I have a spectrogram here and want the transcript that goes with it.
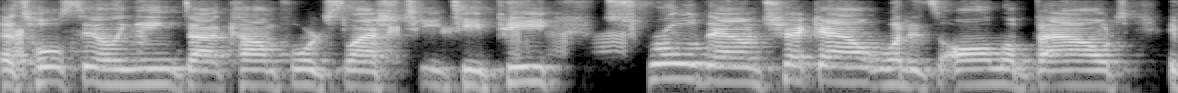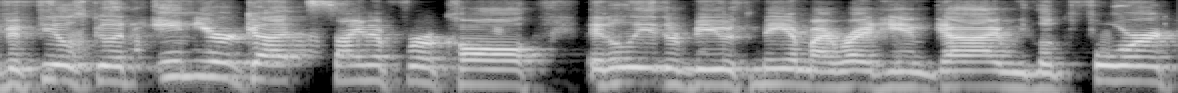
That's wholesalinginc.com forward slash TTP. Scroll down, check out what it's all about. If it feels good in your gut, sign up for a call. It'll either be with me or my right hand guy. We look forward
